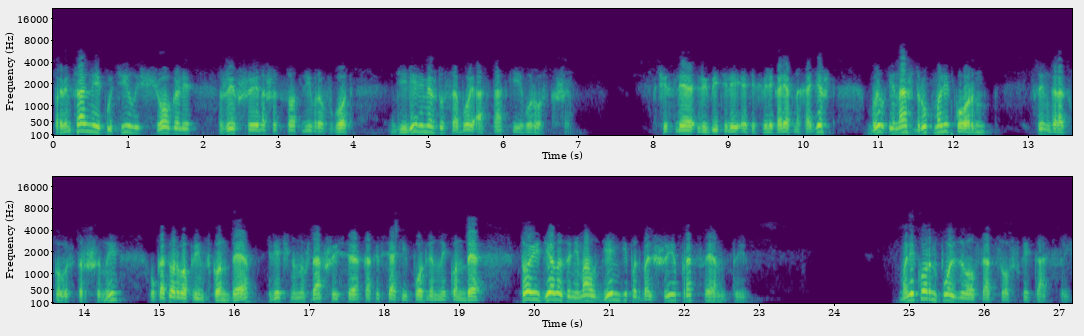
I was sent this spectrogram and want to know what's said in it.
Провинциальные кутилы, щеголи, жившие на 600 ливров в год, делили между собой остатки его роскоши. В числе любителей этих великолепных одежд был и наш друг Маликорн, сын городского старшины, у которого принц Конде, вечно нуждавшийся, как и всякий подлинный Конде, то и дело занимал деньги под большие проценты. Маликорн пользовался отцовской кассой.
